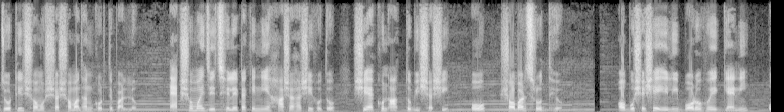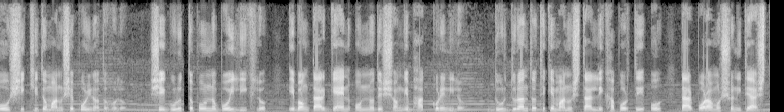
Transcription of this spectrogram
জটিল সমস্যার সমাধান করতে পারল। একসময় যে ছেলেটাকে নিয়ে হাসাহাসি হতো, সে এখন আত্মবিশ্বাসী ও সবার শ্রদ্ধেয়। অবশেষে এলি বড় হয়ে জ্ঞানী ও শিক্ষিত মানুষে পরিণত হল। সে গুরুত্বপূর্ণ বই লিখল এবং তার জ্ঞান অন্যদের সঙ্গে ভাগ করে নিল। দূর দূরান্ত থেকে মানুষ তার লেখা পড়তে ও তার পরামর্শ নিতে আসত।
